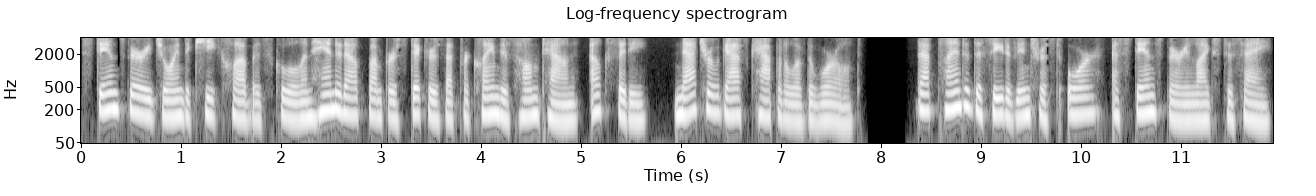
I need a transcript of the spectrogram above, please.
Stansberry joined the Key Club at school and handed out bumper stickers that proclaimed his hometown, Elk City, natural gas capital of the world. That planted the seed of interest, or, as Stansberry likes to say,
